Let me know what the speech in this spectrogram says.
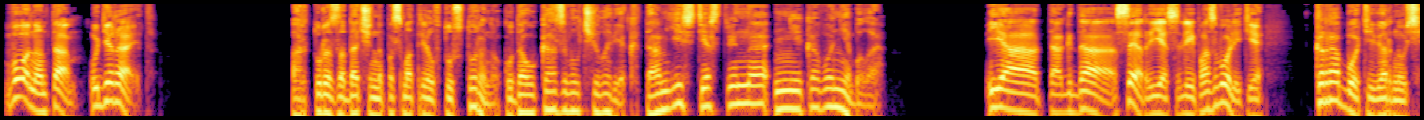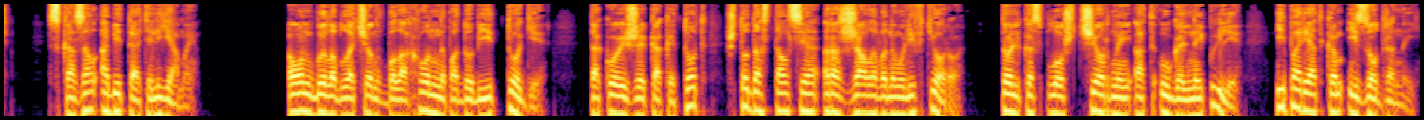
Вон он там, удирает». Артур озадаченно посмотрел в ту сторону, куда указывал человек. Там, естественно, никого не было. «Я тогда, сэр, если позволите, к работе вернусь», — сказал обитатель ямы. Он был облачен в балахон наподобие тоги, такой же, как и тот, что достался разжалованному лифтеру, только сплошь черный от угольной пыли и порядком изодранный.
